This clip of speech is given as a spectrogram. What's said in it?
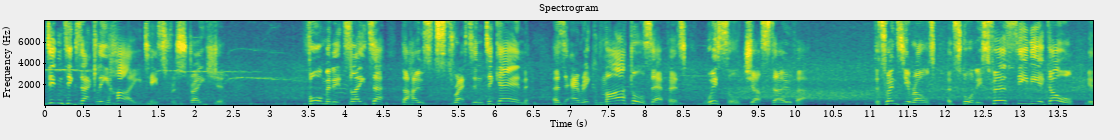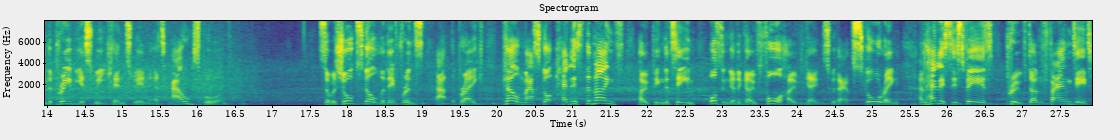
didn't exactly hide his frustration. Four minutes later, the hosts threatened again as Eric Martel's effort whistled just over. The 20-year-old had scored his first senior goal in the previous weekend's win at Augsburg. So a Ajorque's goal the difference at the break. Köln mascot Hennes the ninth, hoping the team wasn't going to go four home games without scoring. And Hennes's fears proved unfounded.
